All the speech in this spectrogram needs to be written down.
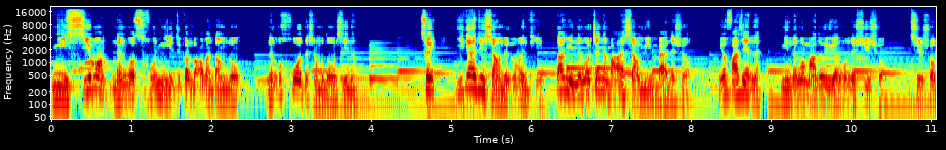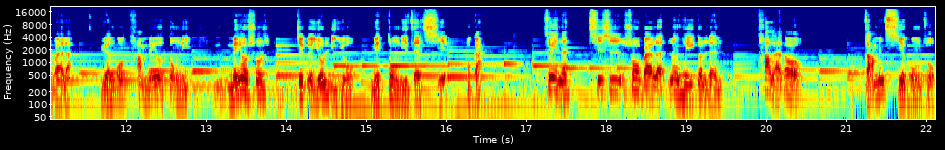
你希望能够从你这个老板当中能够获得什么东西呢？所以一定要去想这个问题。当你能够真的把它想明白的时候，你会发现呢，你能够满足员工的需求。其实说白了，员工他没有动力，没有说这个有理由没动力在企业不干。所以呢，其实说白了，任何一个人他来到。咱们企业工作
